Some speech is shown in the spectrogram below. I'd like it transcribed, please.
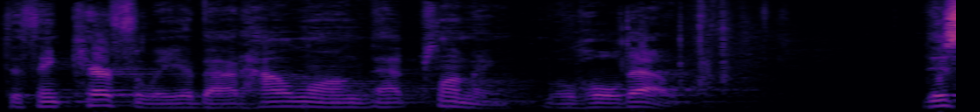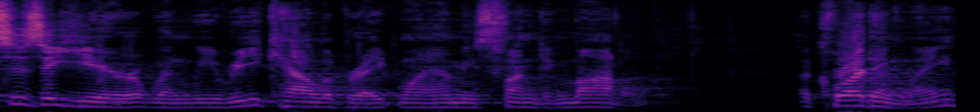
to think carefully about how long that plumbing will hold out. This is a year when we recalibrate Wyoming's funding model. Accordingly,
